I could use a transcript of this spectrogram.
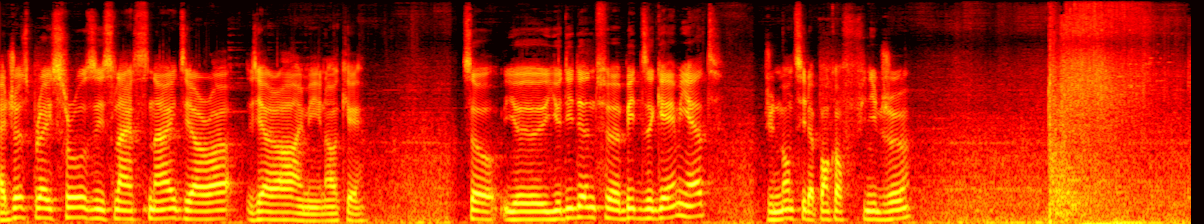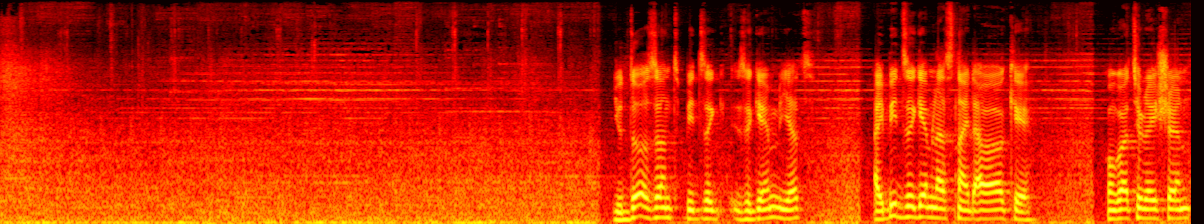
I just played through this last night. Zara, Zara, I mean, okay. So you you didn't uh, beat the game yet? Je lui demande s'il a pas encore fini le jeu. You doesn't beat the, the game yet? I beat the game last night. Ah, okay. Congratulations.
